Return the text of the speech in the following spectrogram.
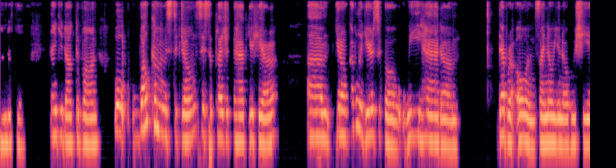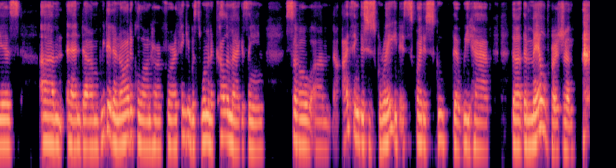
Wonderful. Thank you, Dr. Vaughn. Well, welcome, Mr. Jones. It's a pleasure to have you here. Um, you know, a couple of years ago, we had um, Deborah Owens. I know you know who she is. Um, and um, we did an article on her for, I think it was Women of Color magazine. So um, I think this is great. It's quite a scoop that we have the, the male version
